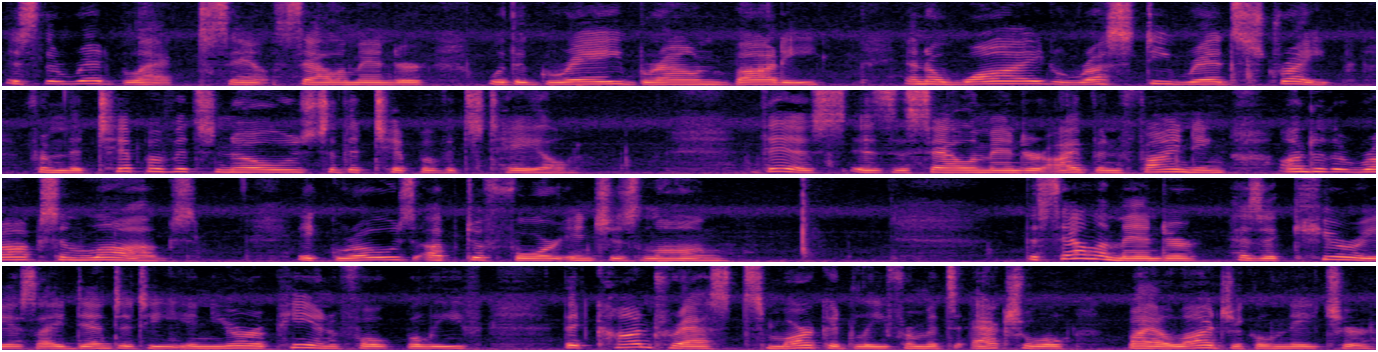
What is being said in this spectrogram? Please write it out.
is the red-backed salamander with a gray-brown body and a wide rusty red stripe from the tip of its nose to the tip of its tail. This is the salamander I've been finding under the rocks and logs. It grows up to four inches long. The salamander has a curious identity in European folk belief that contrasts markedly from its actual biological nature.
